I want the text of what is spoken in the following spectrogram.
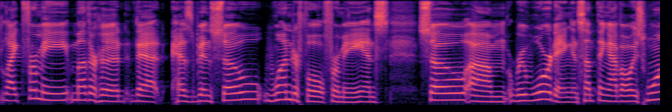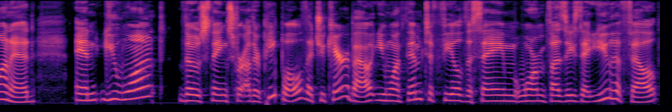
like for me, motherhood that has been so wonderful for me and so um, rewarding and something I've always wanted. And you want those things for other people that you care about. You want them to feel the same warm fuzzies that you have felt.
